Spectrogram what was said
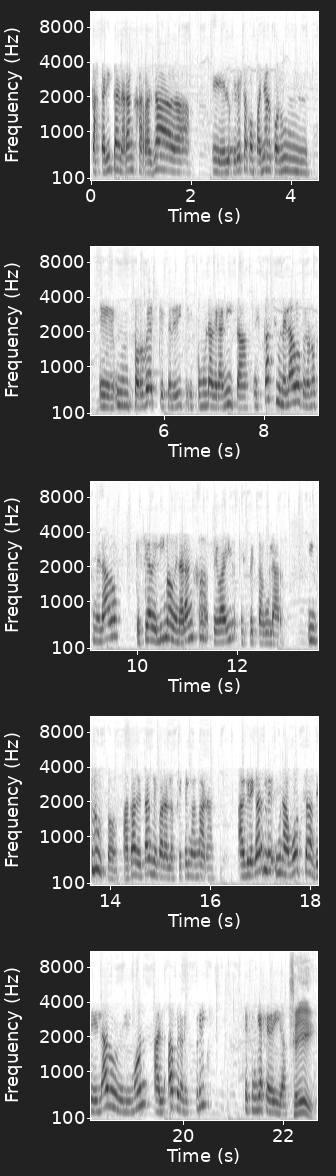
cascarita de naranja rallada, eh, lo querés acompañar con un, eh, un sorbet que se le dice que es como una granita, es casi un helado, pero no es un helado, que sea de lima o de naranja, te va a ir espectacular. Incluso, acá detalle para los que tengan ganas, agregarle una bocha de helado de limón al Aperol Spritz es un viaje de ida. Sí,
